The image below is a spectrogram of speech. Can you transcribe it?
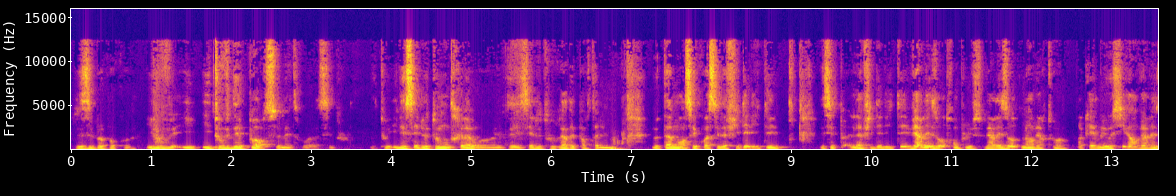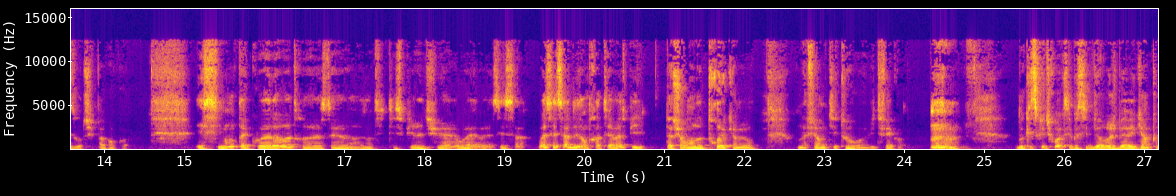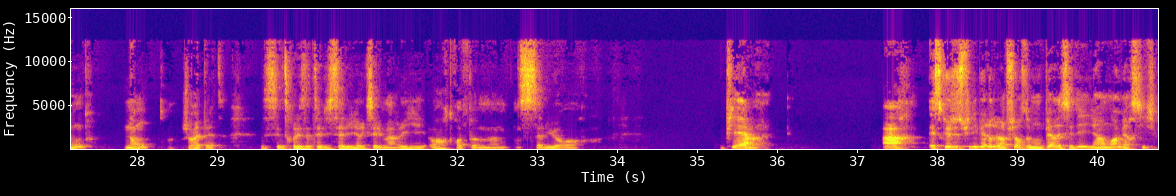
Je sais pas pourquoi. Il, ouvre, il, t'ouvre des portes, ce maître. C'est tout il essaie de te montrer la voie, il essaie de t'ouvrir des portes à lui. Notamment, c'est quoi? C'est la fidélité. Et c'est la fidélité vers les autres en plus, vers les autres, mais envers toi. Ok, mais aussi envers les autres, je sais pas pourquoi. Et sinon, t'as quoi d'autre euh, C'est des entités spirituelles, ouais, ouais, c'est ça. Ouais, c'est ça, des intraterrestres. Puis t'as sûrement d'autres trucs, hein, mais bon, on a fait un petit tour euh, vite fait, quoi. Donc, est-ce que tu crois que c'est possible de rejeter avec un pompe Non, je répète. C'est trop les ateliers. Salut Eric, salut Marie. Aurore, trois pommes. Salut Aurore. Pierre. Ah, est-ce que je suis libéré de l'influence de mon père décédé il y a un mois? Merci.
